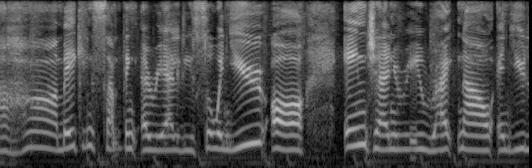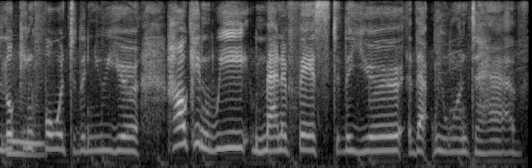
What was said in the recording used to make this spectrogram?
Aha, making something a reality. So when you are in January right now and you're looking mm. forward to the new year, how can we manifest the year that we want to have?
